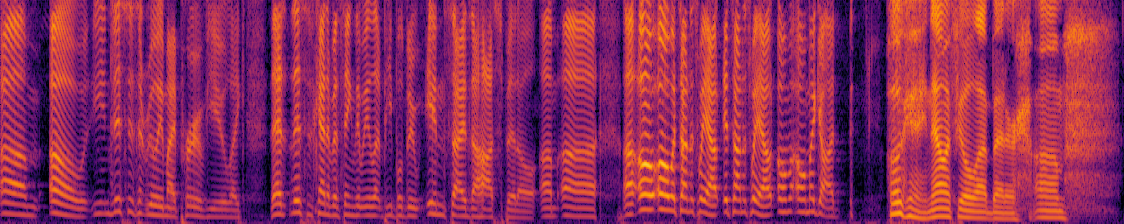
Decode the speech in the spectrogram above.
Um oh this isn't really my purview like that this is kind of a thing that we let people do inside the hospital um uh, uh oh oh it's on its way out it's on its way out oh my, oh my god Okay, now I feel a lot better. Um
